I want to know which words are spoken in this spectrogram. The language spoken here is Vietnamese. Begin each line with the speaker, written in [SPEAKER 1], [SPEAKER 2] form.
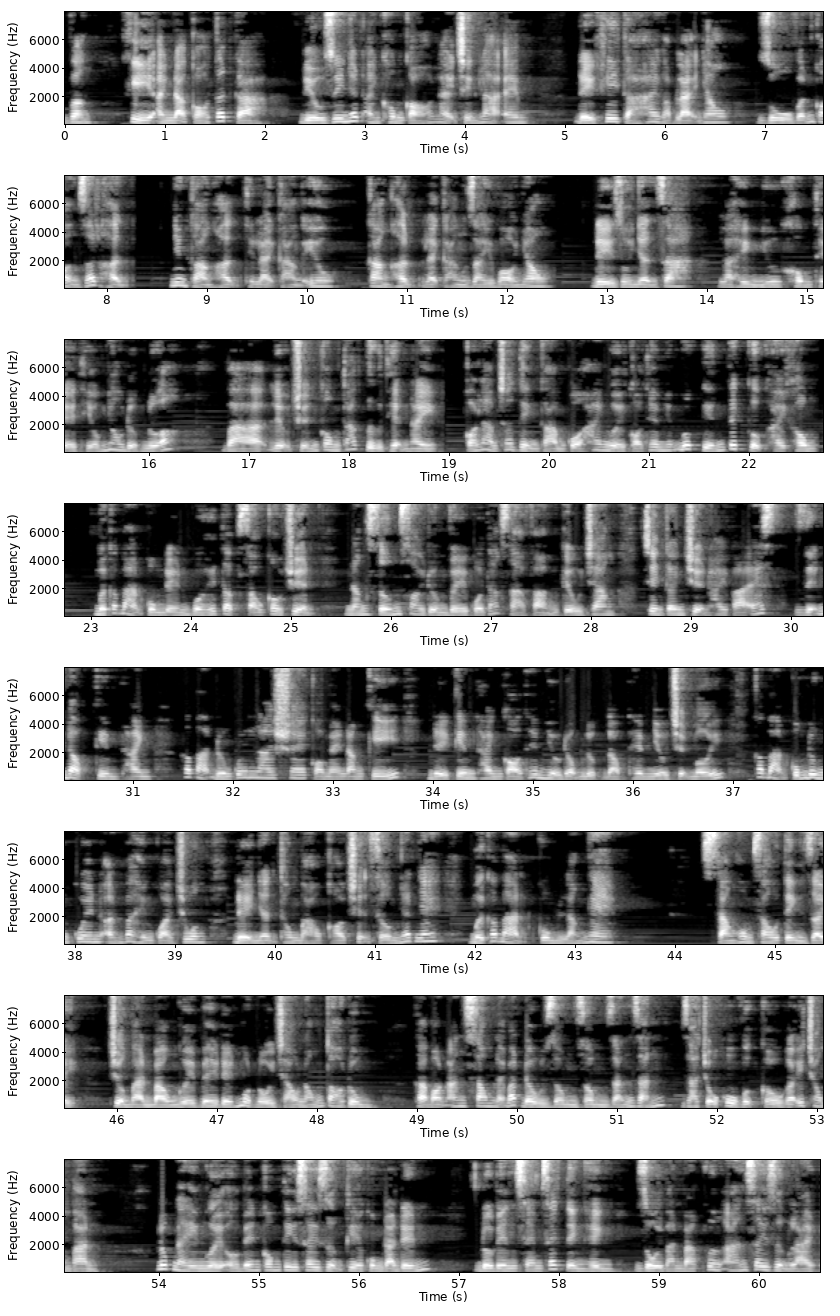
[SPEAKER 1] Vâng, khi anh đã có tất cả, điều duy nhất anh không có lại chính là em. Để khi cả hai gặp lại nhau, dù vẫn còn rất hận, nhưng càng hận thì lại càng yêu, càng hận lại càng dày vò nhau. Để rồi nhận ra là hình như không thể thiếu nhau được nữa. Và liệu chuyến công tác từ thiện này có làm cho tình cảm của hai người có thêm những bước tiến tích cực hay không? Mời các bạn cùng đến với tập 6 câu chuyện Nắng sớm soi đường về của tác giả Phạm Kiều Trang trên kênh Chuyện 23S diễn đọc Kim Thành. Các bạn đừng quên like, share, comment, đăng ký để Kim Thanh có thêm nhiều động lực đọc thêm nhiều chuyện mới. Các bạn cũng đừng quên ấn vào hình quả chuông để nhận thông báo có chuyện sớm nhất nhé. Mời các bạn cùng lắng nghe. Sáng hôm sau tỉnh dậy, trưởng bàn bảo người bê đến một nồi cháo nóng to đùng. Cả bọn ăn xong lại bắt đầu rồng rồng rắn rắn ra chỗ khu vực cầu gãy trong bản. Lúc này người ở bên công ty xây dựng kia cũng đã đến. Đôi bên xem xét tình hình, rồi bàn bạc phương án xây dựng lại.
